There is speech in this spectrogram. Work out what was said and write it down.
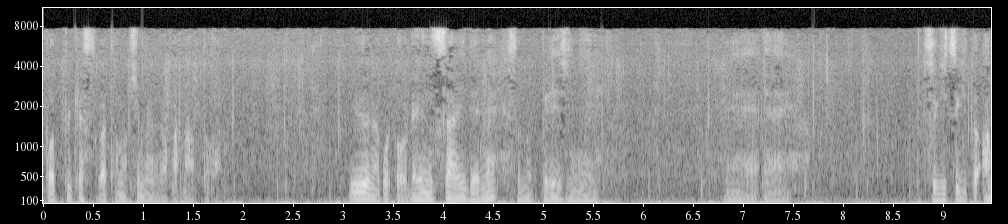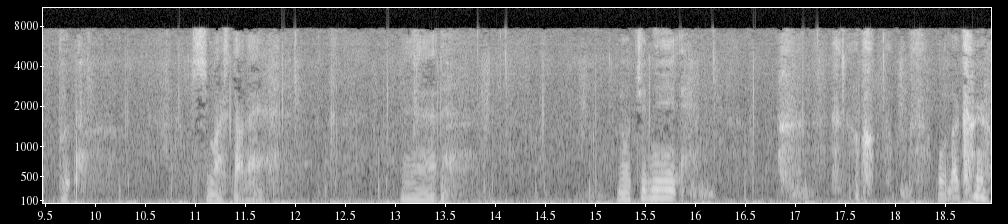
ポッドキャストが楽しめるのかなというようなことを連載でね、そのページに、えー、次々とアップしましたね。えー、後に お腹が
